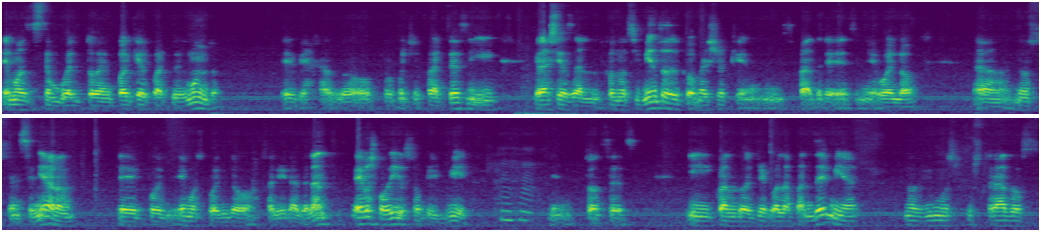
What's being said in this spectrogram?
hemos desenvuelto en cualquier parte del mundo. He viajado por muchas partes y gracias al conocimiento del comercio que mis padres y mi abuelo ah, nos enseñaron, eh, pues hemos podido salir adelante, hemos podido sobrevivir. Entonces, y cuando llegó la pandemia, nos vimos frustrados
